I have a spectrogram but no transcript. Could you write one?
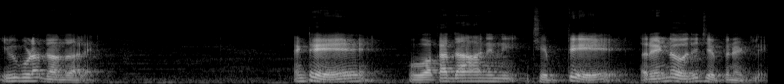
ఇవి కూడా ద్వంద్వాలే. అంటే ఒకదానిని చెప్తే రెండవది చెప్పినట్లే.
